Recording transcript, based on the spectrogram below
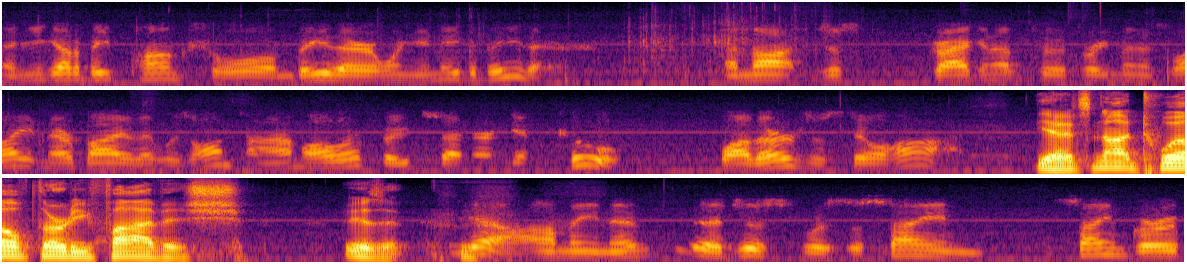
and you got to be punctual and be there when you need to be there, and not just dragging up two or three minutes late, and everybody that was on time, all their food's sitting there getting cool, while theirs is still hot. Yeah, it's not twelve thirty-five ish, is it? yeah, I mean it. It just was the same same group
